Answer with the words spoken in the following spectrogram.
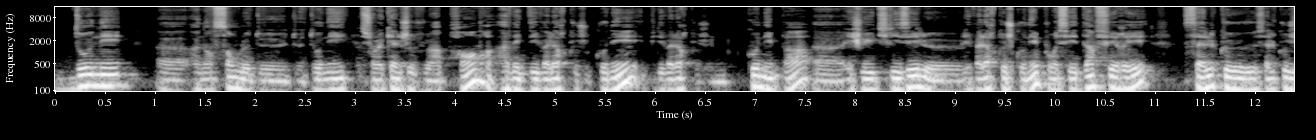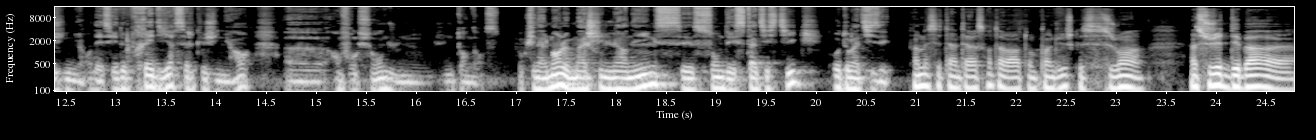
donner un ensemble de, de, données sur lesquelles je veux apprendre avec des valeurs que je connais et puis des valeurs que je ne connais pas. Euh, et je vais utiliser le, les valeurs que je connais pour essayer d'inférer celles que, celles que j'ignore, d'essayer de prédire celles que j'ignore euh, en fonction d'une tendance. Donc finalement, le machine learning, ce sont des statistiques automatisées. Non, mais c'était intéressant d'avoir ton point de vue, parce que c'est souvent un, sujet de débat. Euh...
